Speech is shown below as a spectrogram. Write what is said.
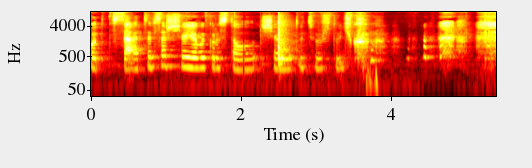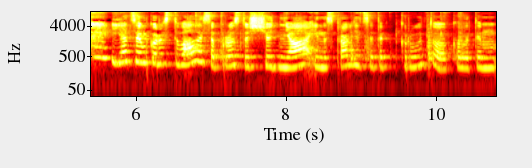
От все. Це все, що я використовувала ще от цю штучку. І я цим користувалася просто щодня, і насправді це так круто, коли ти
